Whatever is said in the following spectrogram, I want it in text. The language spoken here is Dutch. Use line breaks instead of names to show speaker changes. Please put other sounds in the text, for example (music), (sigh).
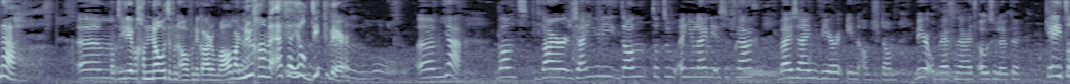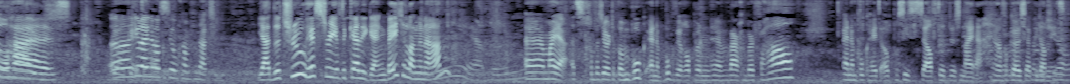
Nou,
Ehm,
ik hoop dat jullie hebben genoten van Over the Garden Wall. Maar
Ja.
nu gaan we even heel diep weer.
Ehm, ja, want waar zijn jullie dan, Tattoo en Jolijnen, is de vraag. Wij zijn weer in Amsterdam. Weer op weg naar het o zo leuke Ketelhuis. Eh
Ketelhuis.
Jolijnen, welke film gaan we vandaag zien?
Ja, The True History of the Kelly Gang. Beetje lange naam. Eh, maar ja, het is gebaseerd op een boek en een boek weer op een eh, waar gebeurd verhaal. En een boek heet ook precies hetzelfde, dus nou ja, heel veel keuze heb je dan niet.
